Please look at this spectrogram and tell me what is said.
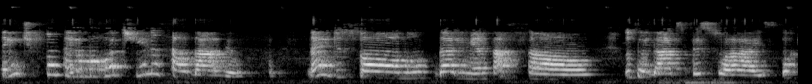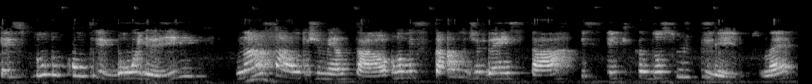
tente manter uma rotina saudável, né? De sono, da alimentação, dos cuidados pessoais, porque isso tudo contribui aí na saúde mental, no estado de bem-estar psíquica do sujeito, né?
